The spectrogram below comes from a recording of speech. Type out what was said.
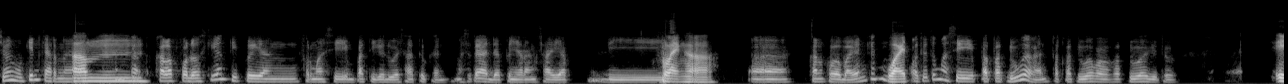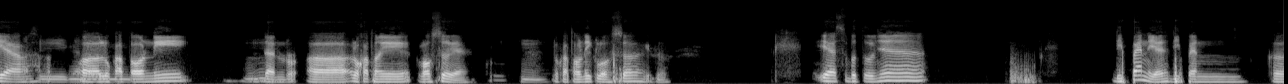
Cuma mungkin karena um, kan, kalau Podolski kan tipe yang formasi 4-3-2-1 kan. Maksudnya ada penyerang sayap di flank, uh. Uh, kan kalau Bayern kan White. waktu itu masih 442 kan 442 442 gitu iya uh, Luka Toni hmm. dan uh, Luka Toni close ya hmm. Luka Toni close gitu ya sebetulnya depend ya depend ke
